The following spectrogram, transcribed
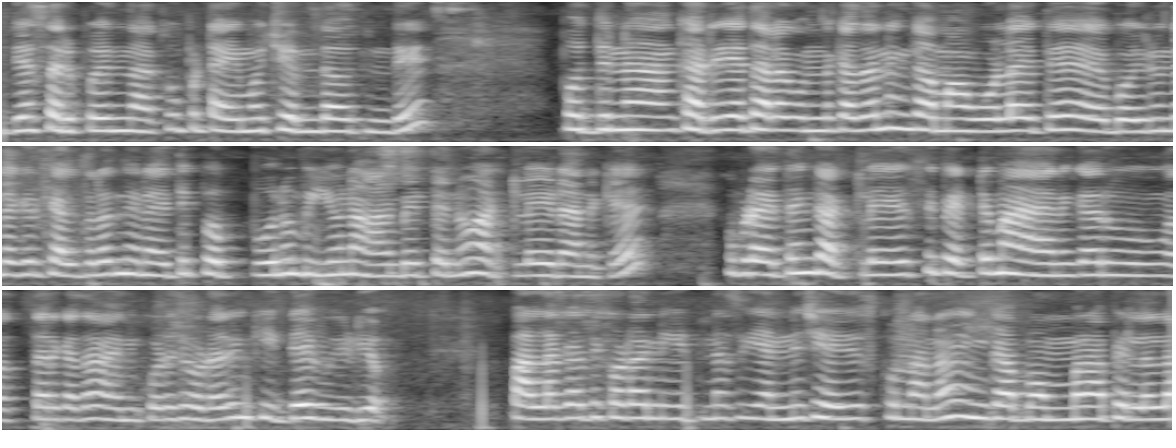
ఇదే సరిపోయింది నాకు. ఇప్పుడు టైం వచ్చి ఎనిమిది అవుతుంది. పొద్దున్న కర్రీ అయితే అలా ఉంది కదా ఇంకా మా ఊళ్ళో అయితే భోజనం దగ్గరికి వెళ్తలేదు. నేనైతే పప్పును బియ్యం నానబెట్టాను అట్లేయడానికే ఇప్పుడైతే ఇంక అట్లేసి వేసి పెట్టి మా ఆయన గారు వస్తారు కదా ఆయన కూడా చూడాలి. ఇంక ఇదే వీడియో. పళ్ళగది కూడా నీట్నెస్ ఇవన్నీ చేసుకున్నాను ఇంకా బొమ్మ పిల్లల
